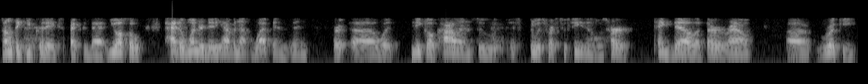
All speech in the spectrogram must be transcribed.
So I don't think you could have expected that. You also had to wonder did he have enough weapons? And uh, with Nico Collins, who his, through his first two seasons was hurt, Tank Dell, a third round uh, rookie,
